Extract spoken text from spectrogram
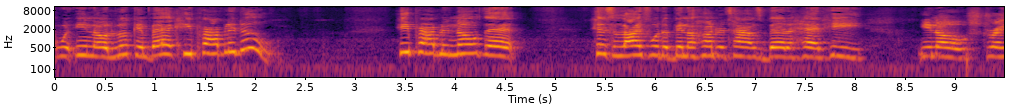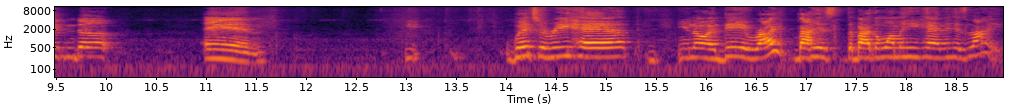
with you know looking back, he probably do. He probably know that his life would have been a hundred times better had he, you know, straightened up and went to rehab, you know, and did right by his by the woman he had in his life.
